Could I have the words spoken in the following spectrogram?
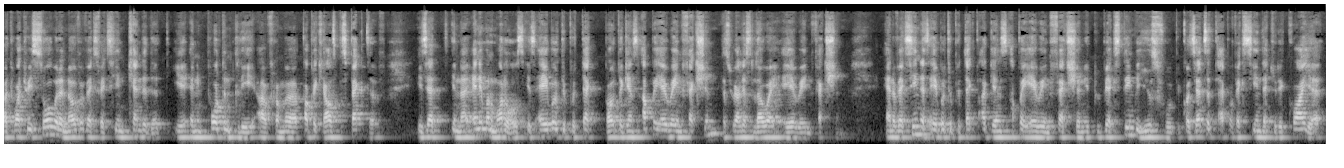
But what we saw with a Novavax vaccine candidate, and importantly uh, from a public health perspective, is that in the animal models is able to protect both against upper airway infection as well as lower airway infection and a vaccine that's able to protect against upper airway infection, it would be extremely useful because that's the type of vaccine that you require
